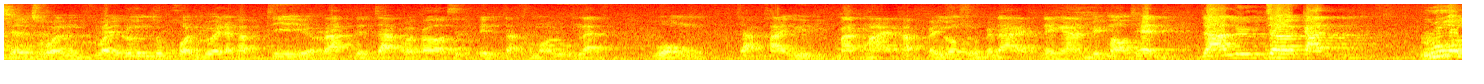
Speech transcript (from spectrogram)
เชิญชวนวัยรุ่นทุกคนด้วยนะครับ ที่รักเดอะจักแล้วก็ศิลปินจากสมอลรูมและวงจากค่ายอื่นอีกมากมายนะครับ ไปร่วมสนุกกันได้ในงาน Big Mountain อย่าลืมเจอกัน รวม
